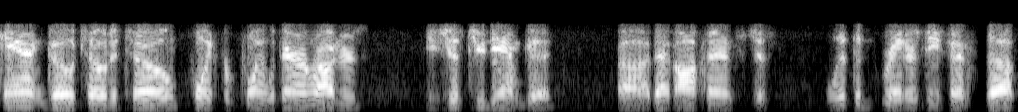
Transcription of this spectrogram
can't go toe to toe, point for point with Aaron Rodgers. He's just too damn good. Uh, that offense just lit the Raiders defense up.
